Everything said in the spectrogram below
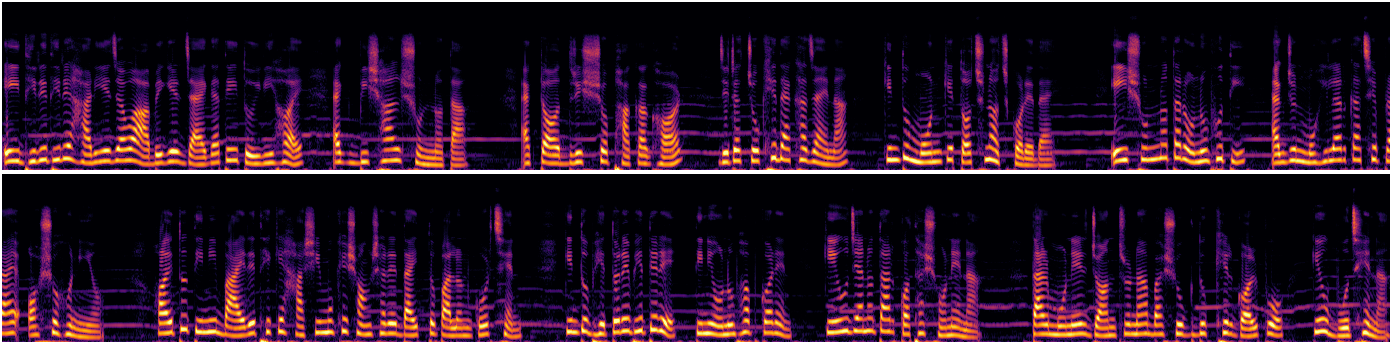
এই ধীরে ধীরে হারিয়ে যাওয়া আবেগের জায়গাতেই তৈরি হয় এক বিশাল শূন্যতা। একটা অদৃশ্য ফাঁকা ঘর যেটা চোখে দেখা যায় না কিন্তু মনকে তছনছ করে দেয়। এই শূন্যতার অনুভূতি একজন মহিলার কাছে প্রায় অসহনীয়। হয়তো তিনি বাইরে থেকে হাসি মুখে সংসারের দায়িত্ব পালন করছেন, কিন্তু ভেতরে ভেতরে তিনি অনুভব করেন কেউ যেন তার কথা শোনে না। তার মনের যন্ত্রণা বা সুখ দুঃখের গল্প কেউ বোঝে না।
